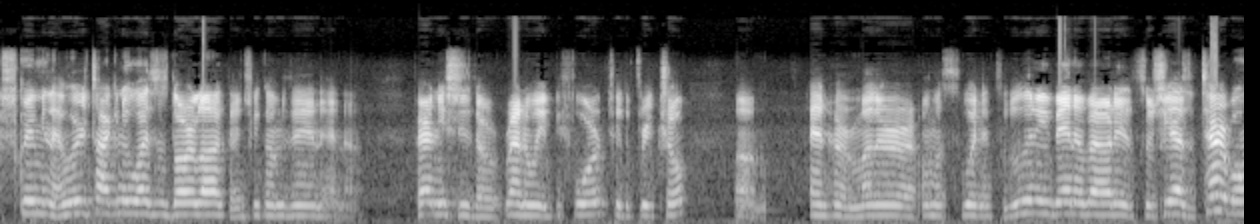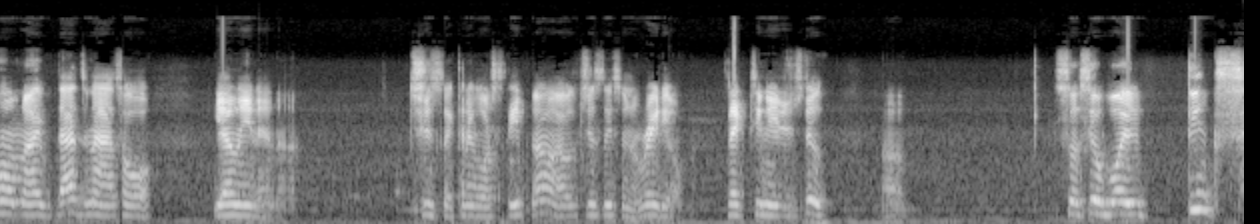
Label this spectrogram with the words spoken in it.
screaming like who are you talking to? Why is this door locked? And she comes in and uh, apparently she's the runaway before to the freak show. Um, and her mother almost went into loony bin about it so she has a terrible home life dad's an asshole yelling and uh, she's like can I go to sleep now?" I was just listening to radio like teenagers do um, so Seal Boy thinks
